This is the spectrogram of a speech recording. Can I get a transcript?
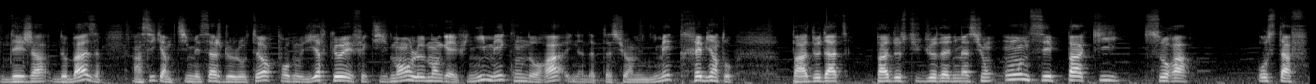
déjà de base, ainsi qu'un petit message de l'auteur pour nous dire que effectivement le manga est fini, mais qu'on aura une adaptation animée très bientôt. Pas de date, pas de studio d'animation, on ne sait pas qui sera au staff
